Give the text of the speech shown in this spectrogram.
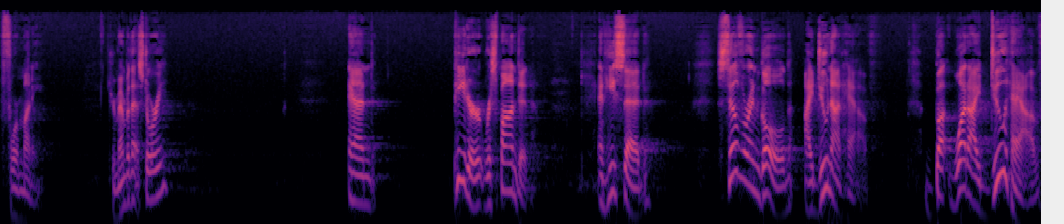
for money. Do you remember that story? And Peter responded, and he said, Silver and gold I do not have, but what I do have,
